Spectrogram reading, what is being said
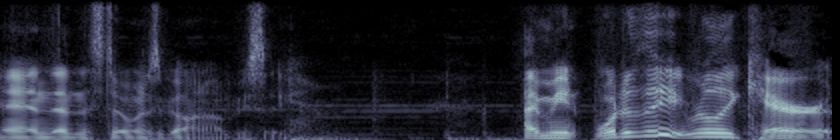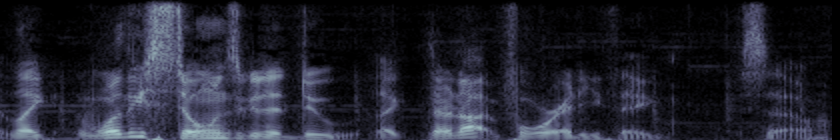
And then the stone is gone, obviously. I mean, what do they really care? Like, what are these stones gonna do? Like, they're not for anything. So,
